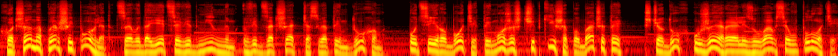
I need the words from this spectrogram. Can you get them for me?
Хоча на перший погляд це видається відмінним від зачаття Святим Духом, у цій роботі ти можеш чіткіше побачити, що Дух уже реалізувався в плоті,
